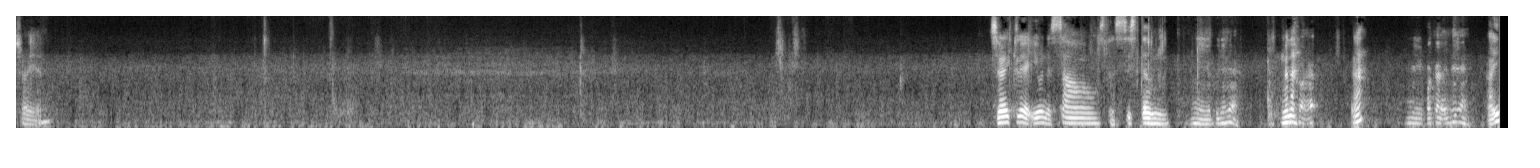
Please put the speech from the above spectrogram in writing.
try it. It's very clear, even the sounds, the system. Ni punya ni. Mana? Ha? Ni pakai ni kan. Ah,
